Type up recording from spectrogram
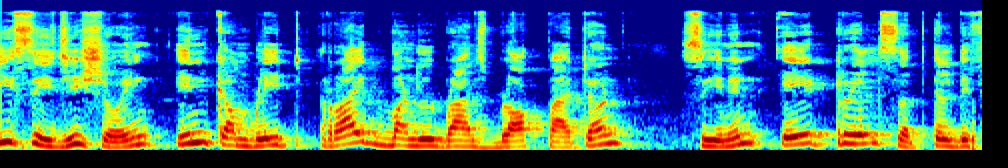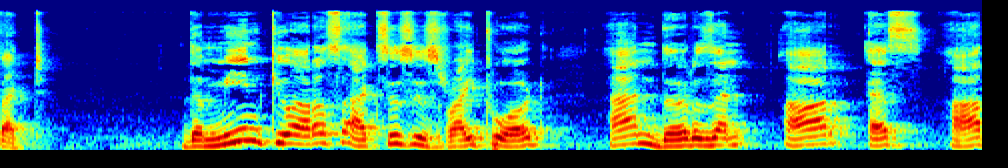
ECG showing incomplete right bundle branch block pattern seen in atrial septal defect. The mean QRS axis is rightward and there is an RS R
